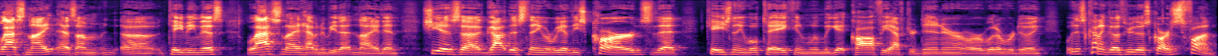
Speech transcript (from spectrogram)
last night as i'm uh, taping this last night happened to be that night and she has uh, got this thing where we have these cards that occasionally we'll take and when we get coffee after dinner or whatever we're doing we'll just kind of go through those cards it's fun.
